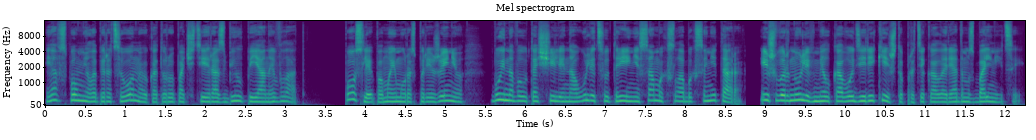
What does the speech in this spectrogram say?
Я вспомнил операционную, которую почти разбил пьяный Влад. После, по моему распоряжению, Буйного утащили на улицу три не самых слабых санитара и швырнули в мелководье реки, что протекало рядом с больницей.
